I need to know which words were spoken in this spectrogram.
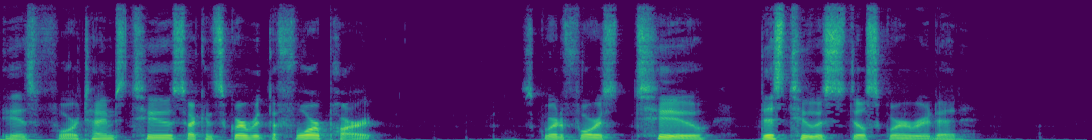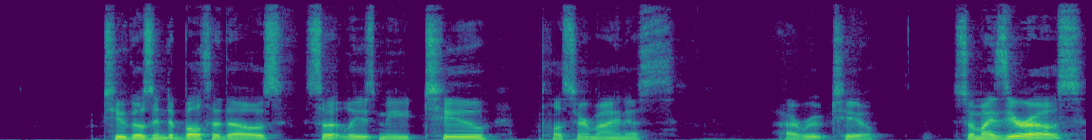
is 4 times 2, so I can square root the 4 part. Square root of 4 is 2. This 2 is still square rooted. 2 goes into both of those, so it leaves me 2 plus or minus uh, root 2. So my zeros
